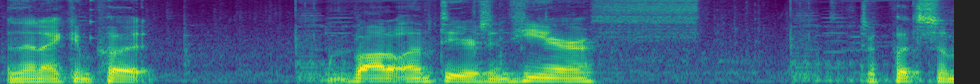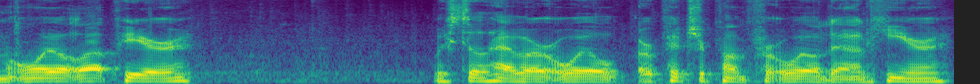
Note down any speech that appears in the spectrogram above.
And then I can put bottle emptiers in here to put some oil up here. We still have our oil, our pitcher pump for oil down here.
